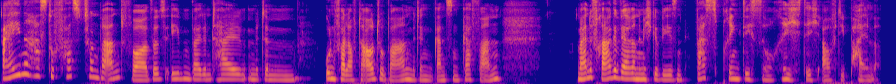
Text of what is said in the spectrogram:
eine hast du fast schon beantwortet, eben bei dem Teil mit dem Unfall auf der Autobahn, mit den ganzen Gaffern. Meine Frage wäre nämlich gewesen, was bringt dich so richtig auf die Palme?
